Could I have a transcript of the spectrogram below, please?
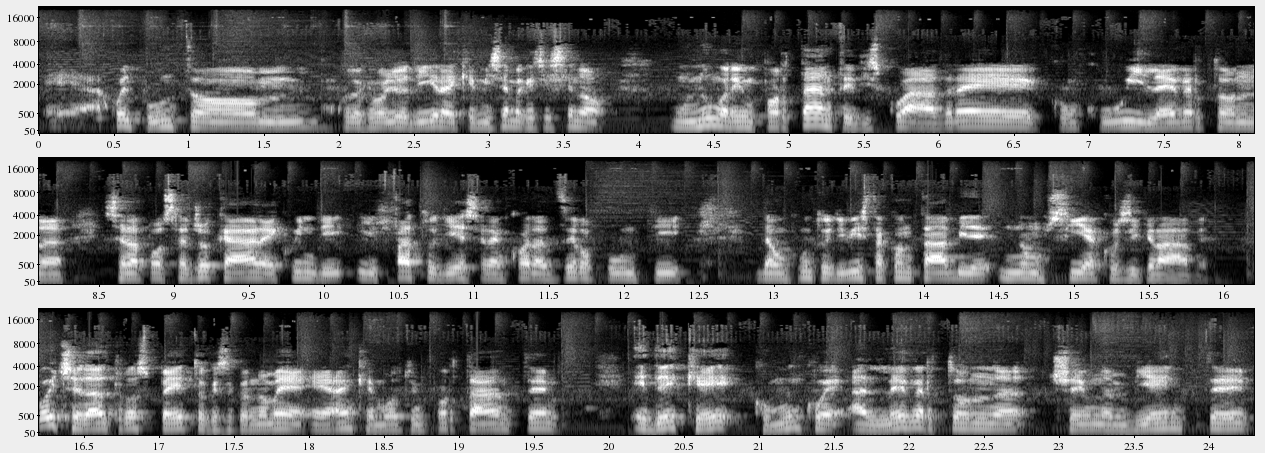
e a quel punto mh, mm, quello che voglio dire è che mi sembra che ci siano un numero importante di squadre con cui l'Everton se la possa giocare e quindi il fatto di essere ancora a zero punti da un punto di vista contabile non sia così grave. Poi c'è l'altro aspetto che secondo me è anche molto importante ed è che comunque all'Everton c'è un ambiente,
